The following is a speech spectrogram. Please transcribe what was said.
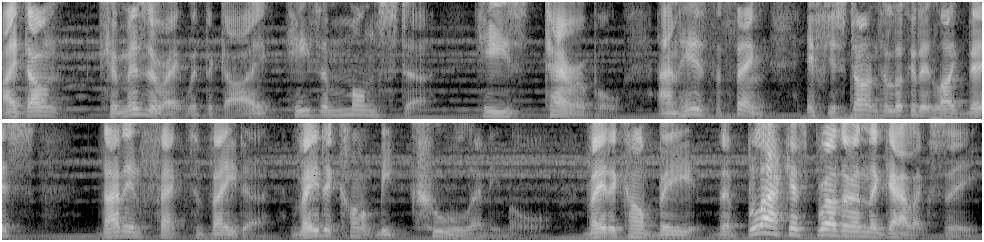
I don't commiserate with the guy. He's a monster. He's terrible. And here's the thing if you're starting to look at it like this, that infects Vader. Vader can't be cool anymore. Vader can't be the blackest brother in the galaxy.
